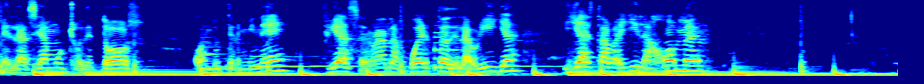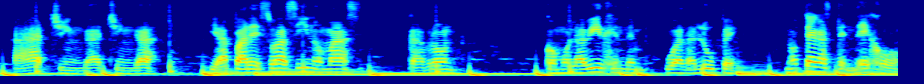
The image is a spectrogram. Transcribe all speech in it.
me la hacía mucho de tos. Cuando terminé, fui a cerrar la puerta de la orilla y ya estaba allí la Homer. Ah, chinga, chinga. Y apareció así nomás, cabrón. Como la Virgen de Guadalupe. No te hagas pendejo.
